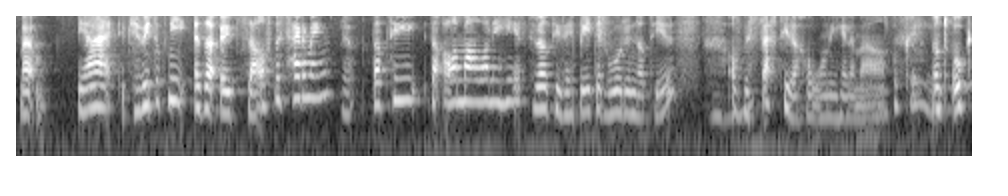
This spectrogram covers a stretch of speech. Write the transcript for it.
Maar ja, je weet ook niet, is dat uit zelfbescherming Ja. dat hij dat allemaal wel negeert? Wilt hij zich beter voordoen dat hij is? Of beseft hij dat gewoon niet helemaal? Want ook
